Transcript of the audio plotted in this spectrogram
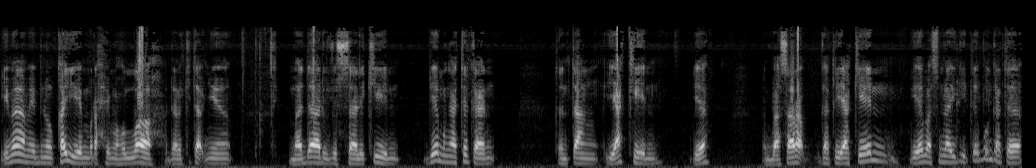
Imam Ibn Al-Qayyim rahimahullah dalam kitabnya Madarijus Salikin dia mengatakan tentang yakin ya. Bahasa Arab kata yakin ya bahasa Melayu kita pun kata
